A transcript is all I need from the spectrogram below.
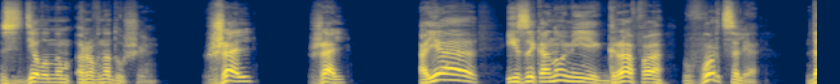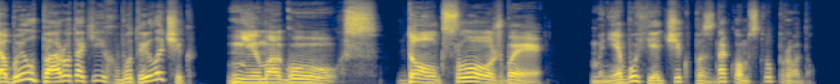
сделанным равнодушием. «Жаль, жаль. А я из экономии графа Ворцеля добыл пару таких бутылочек». «Не могу-с! Долг службы!» Мне буфетчик по знакомству продал.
